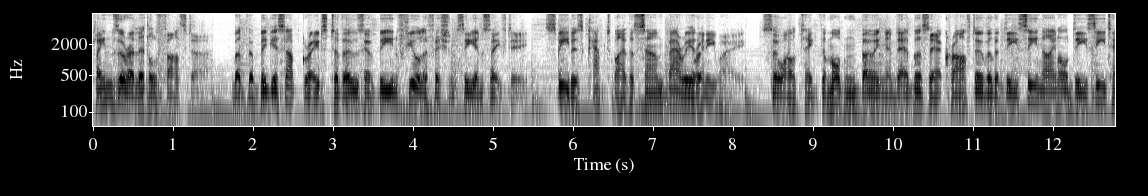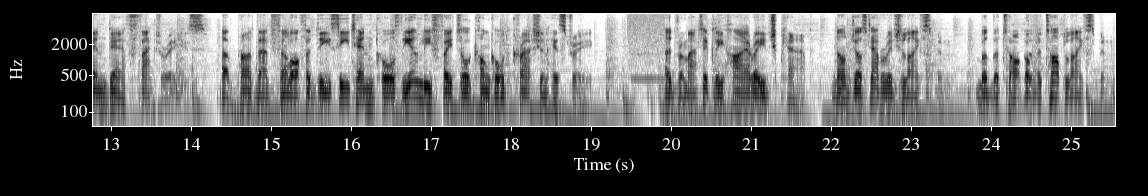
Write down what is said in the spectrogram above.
Planes are a little faster, but the biggest upgrades to those have been fuel efficiency and safety. Speed is capped by the sound barrier anyway, so I'll take the modern Boeing and Airbus aircraft over the DC-9 or DC-10 death factories. A part that fell off a DC-10 caused the only fatal Concorde crash in history. A dramatically higher age cap, not just average lifespan, but the top of the top lifespan.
